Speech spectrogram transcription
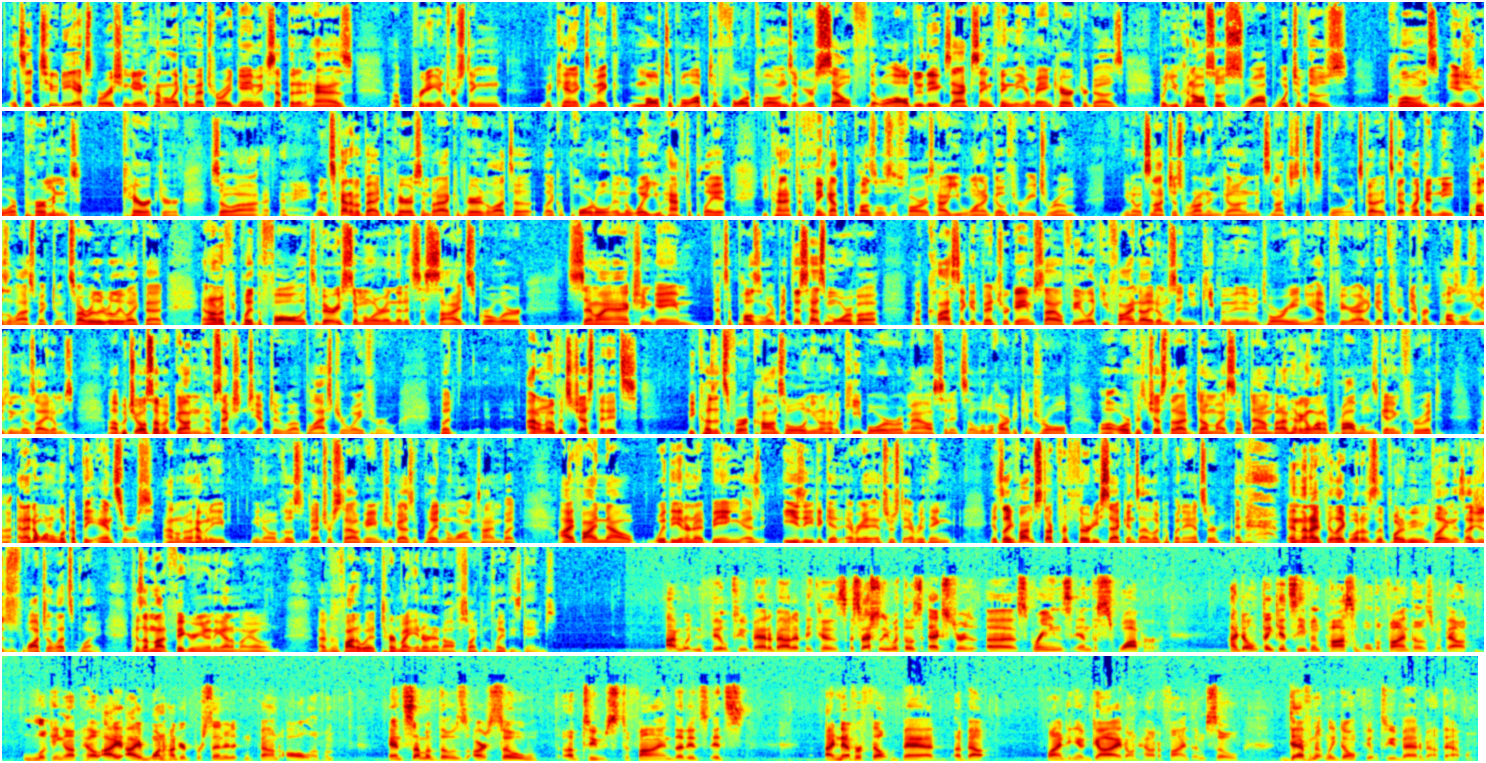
it's a 2D exploration game, kind of like a Metroid game, except that it has a pretty interesting mechanic to make multiple up to four clones of yourself that will all do the exact same thing that your main character does, but you can also swap which of those clones is your permanent character. So, uh, I mean, it's kind of a bad comparison, but I compare it a lot to like a Portal in the way you have to play it. You kind of have to think out the puzzles as far as how you want to go through each room. You know, it's not just run and gun, and it's not just explore. It's got it's got like a neat puzzle aspect to it. So I really really like that. And I don't know if you played the Fall. It's very similar in that it's a side scroller semi-action game that's a puzzler, but this has more of a, a classic adventure game style feel. Like you find items and you keep them in inventory, and you have to figure out how to get through different puzzles using those items. Uh, but you also have a gun and have sections you have to uh, blast your way through. But I don't know if it's just that it's because it's for a console and you don't have a keyboard or a mouse and it's a little hard to control, uh, or if it's just that I've dumbed myself down. But I'm having a lot of problems getting through it. Uh, and I don't want to look up the answers. I don't know how many you know of those adventure style games you guys have played in a long time, but I find now with the internet being as easy to get every answers to everything, it's like if I'm stuck for 30 seconds, I look up an answer, and and then I feel like, what is the point of even playing this? I should just watch a let's play because I'm not figuring anything out on my own. I have to find a way to turn my internet off so I can play these games. I wouldn't feel too bad about it because, especially with those extra uh, screens in the swapper, I don't think it's even possible to find those without looking up help. I, I 100%ed it and found all of them, and some of those are so obtuse to find that it's it's. I never felt bad about finding a guide on how to find them, so definitely don't feel too bad about that one.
